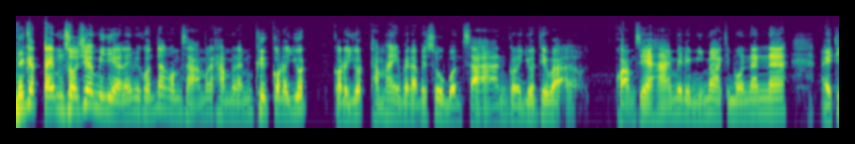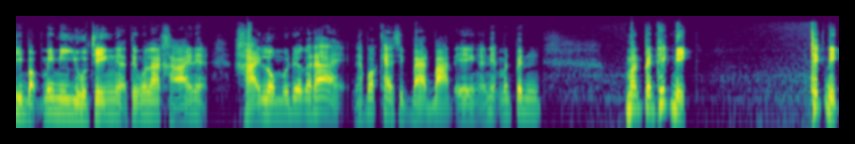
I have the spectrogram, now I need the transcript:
นี่ก็เต็มโซเชียลมีเดียเลยมีคนตั้งคำถามว่าทำอะไรมันคือกลยุทธ์ กลยุทธ์ทำให้เวลาไปสู้บนศาลกลยุทธ์ที่ว่าความเสียหายไม่ได้มีมากจำนวนนั้นนะไอ้ที่แบบไม่มีอยู่จริงเนี่ยถึงเวลาขายเนี่ยขายลมไปด้วยก็ได้นะเพราะแค่ 18 บาทเองอันนี้มันเป็นมันเป็นเทคนิค เทคนิค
